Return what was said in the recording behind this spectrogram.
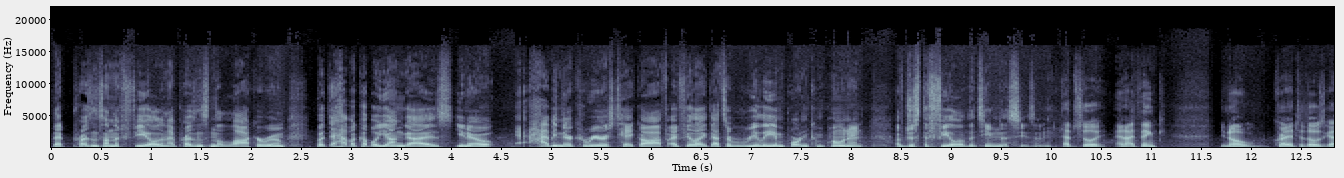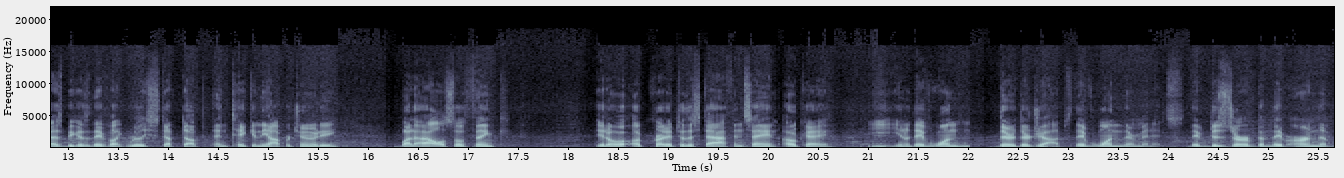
that presence on the field and that presence in the locker room. But to have a couple young guys, you know, having their careers take off, I feel like that's a really important component of just the feel of the team this season. Absolutely. And I think, you know, credit to those guys because they've like really stepped up and taken the opportunity. But I also think, you know, a credit to the staff in saying, okay, you know, they've won their their jobs, they've won their minutes, they've deserved them, they've earned them.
